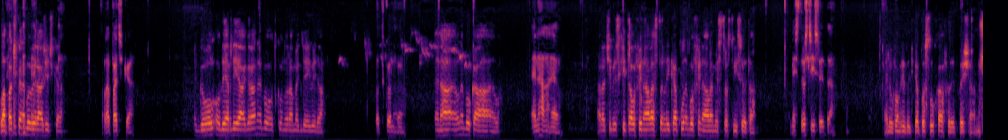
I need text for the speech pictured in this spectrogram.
Lapačka nebo vyrážečka? Lapačka Gól od Jardy Jagra nebo od Conora McDavida? od Conora. NHL nebo KHL? NHL. A radši bys chytal finále Stanley Cupu nebo finále mistrovství světa? Mistrovství světa. Já doufám, že teďka poslouchá Filip Pešan.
